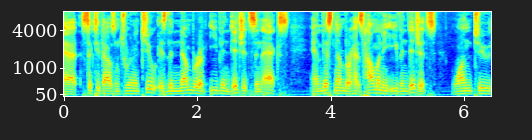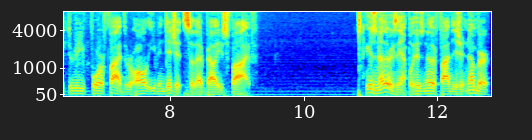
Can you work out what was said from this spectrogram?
at 60,202 is the number of even digits in x. And this number has how many even digits? 1, 2, 3, 4, 5. They're all even digits, so that value is 5. Here's another example. Here's another five-digit number,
